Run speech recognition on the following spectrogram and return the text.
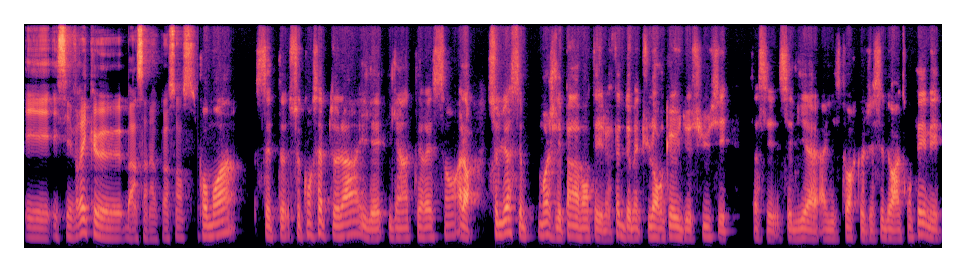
et, c'est vrai que ben, ça n'a aucun sens. Pour moi, ce concept-là, il est, il est intéressant. Alors, celui-là, moi, je ne l'ai pas inventé. Le fait de mettre l'orgueil dessus, c'est, ça, c'est, lié à, l'histoire que j'essaie de raconter. Mais,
